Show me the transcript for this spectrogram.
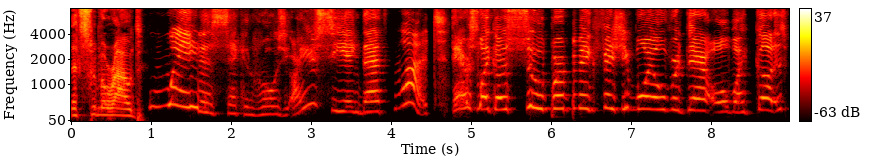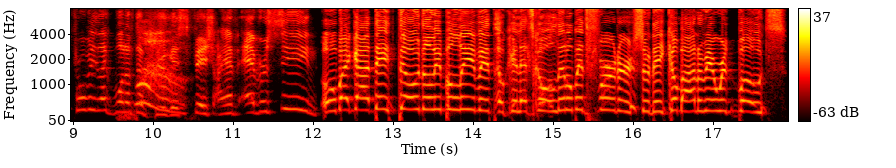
Let's swim around. Wait a second, Rosie. Are you seeing that? What? There's like a super big fishy boy over there. Oh my god, it's probably like one of the Whoa. biggest fish I have ever seen. Oh my god, they totally believe it. Okay, let's go a little bit further so they come out of here with boats.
